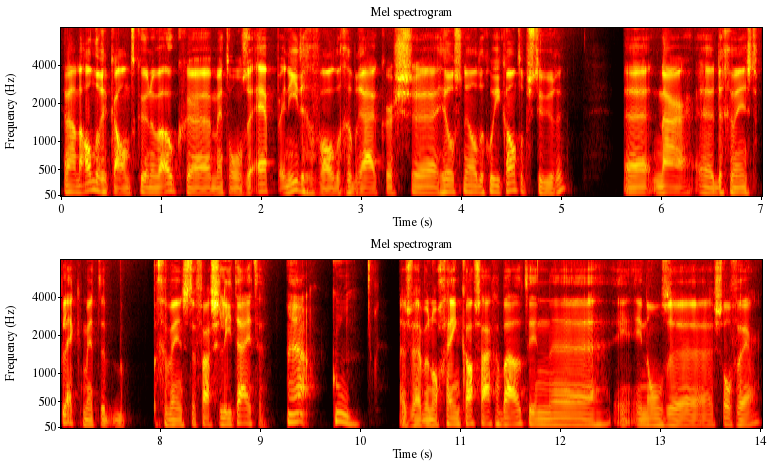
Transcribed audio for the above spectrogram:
En aan de andere kant kunnen we ook met onze app in ieder geval de gebruikers heel snel de goede kant op sturen. naar de gewenste plek met de gewenste faciliteiten. ja, cool. Dus we hebben nog geen kassa gebouwd in, eh, in, in onze software.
